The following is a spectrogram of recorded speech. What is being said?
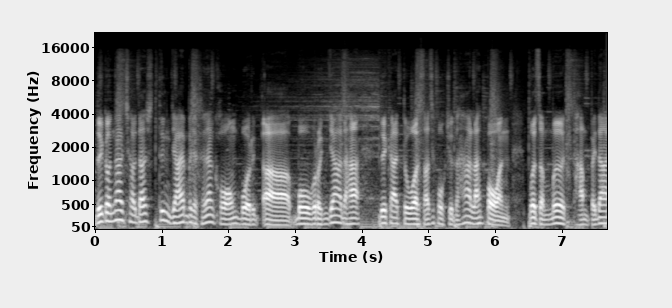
โดยกองหน้าชาวดัชซึ่งย้ายมาจากทางด้านของโบโบโรญญานะฮะด้วยค่าตัว 36.5 ล้านปอนด์เมื่อซัมเมอร์ทำไปได้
